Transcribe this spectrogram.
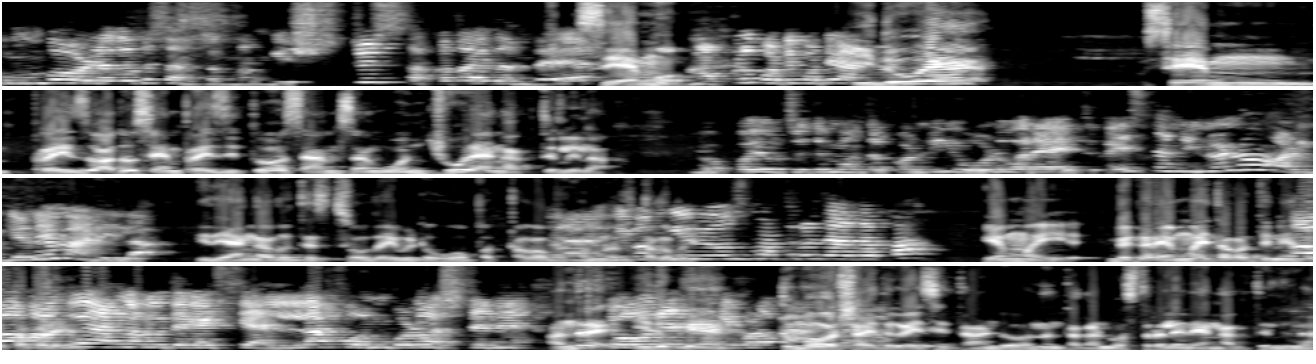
ತುಂಬಾ ಒಳ್ಳೇದಂದ್ರೆ ಸ್ಯಾಮ್ಸಂಗ್ ನಂಗೆ ಎಷ್ಟು ಸಖತ್ತಾಗಿದೆ ಅಂದ್ರೆ ಸೇಮ್ ಮಕ್ಳು ಕೊಟ್ಟಿ ಕೊಟ್ಟಿ ಇದುವೇ ಸೇಮ್ ಪ್ರೈಸು ಅದು ಸೇಮ್ ಪ್ರೈಸ್ ಇತ್ತು. ಸ್ಯಾಮ್ಸಂಗ್ ಒಂಚೂರು ಹೆಂಗ್ ಆಗ್ತಿರ್ಲಿಲ್ಲ. ಯಪ್ಪ ಇವ್ರ ಜೊತೆ ಮಾತಾಡ್ಕೊಂಡು ಏಳುವರೆ ಆಯ್ತು ಗೈಸ್ ನಾನು ಇನ್ನೂ ಅಡ್ಗೆನೇ ಮಾಡಿಲ್ಲ. ಇದು ಹೆಂಗಾಗುತ್ತೆ? ಸೊ ದಯವಿಟ್ಟು ಓಪತ್ ತಗೋಬೇಕು ಅನ್ನೋದು ಇವಾಗ ತಗೋಬಿಡಿ. ನೀವು ಯೂಸ್ ಮಾಡ್ತಿರೋದು ಯಾವ್ದಪ್ಪ? ಎಂ ಐ ಬೇಕಾದ್ರೆ ಎಂ ಐ ತಗೋತೀನಿ ಅಂತ ತಗೊಳ್ಳಿ. ಅದು ಹೆಂಗಾಗುತ್ತೆ ಗೈಸ್ ಎಲ್ಲಾ ಫೋನ್ಗಳು ಅಷ್ಟೇನೆ. ಅಂದ್ರೆ Storage ಇದಕ್ಕೆ ಮಾಡಿಕೊಳಕ್ ತುಂಬಾ ವರ್ಷ. ಆಯ್ತು ಗೈಸ್ ತಗೊಂಡು ನಾನು ತಗೊಂಡು ವಸ್ತ್ರಲ್ಲೇನು ಹೆಂಗ್ ಆಗ್ತಿರ್ಲಿಲ್ಲ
